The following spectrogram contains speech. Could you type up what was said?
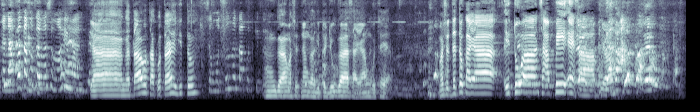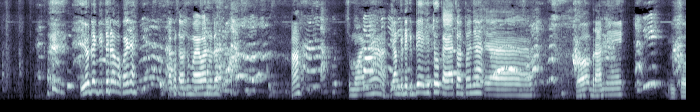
Kenapa takut sama semua hewan? Ya nggak tahu, takut aja gitu. Semut pun lo takut gitu. Enggak, maksudnya enggak gitu juga, sayang bocah ya. Maksudnya tuh kayak ituan sapi, eh sapi. Ya udah gitu dah pokoknya. Takut sama semua hewan udah. Hah? Semuanya, yang gede-gede gitu kayak contohnya ya. Oh berani. Itu.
